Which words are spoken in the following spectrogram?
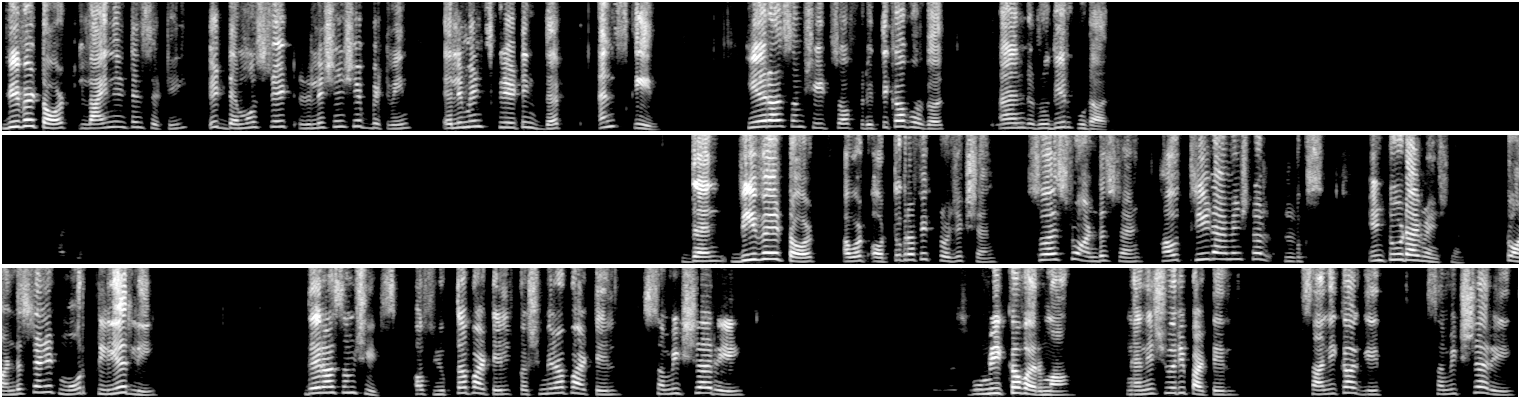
we were taught line intensity. It demonstrates relationship between elements creating depth and scale. Here are some sheets of Ritika Bhagat and Rudhir Hudar. Then we were taught about orthographic projection so as to understand how three-dimensional looks in two-dimensional. To understand it more clearly, there are some sheets of Yukta Patil, Kashmira Patil, Samiksha Ray, Bhumika Verma, Nyaneshwari Patil, Sanika Git, Samiksha Ray,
